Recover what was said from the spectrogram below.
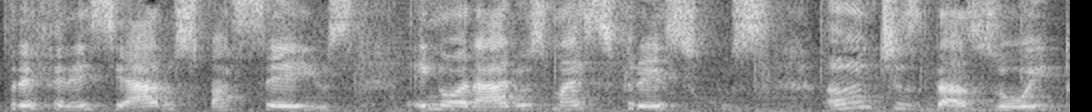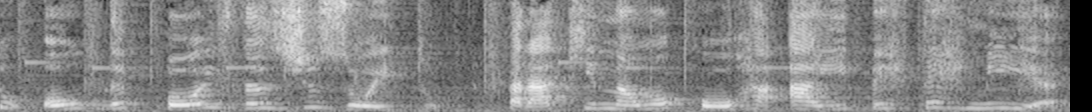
Preferenciar os passeios em horários mais frescos, antes das 8 ou depois das 18, para que não ocorra a hipertermia,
